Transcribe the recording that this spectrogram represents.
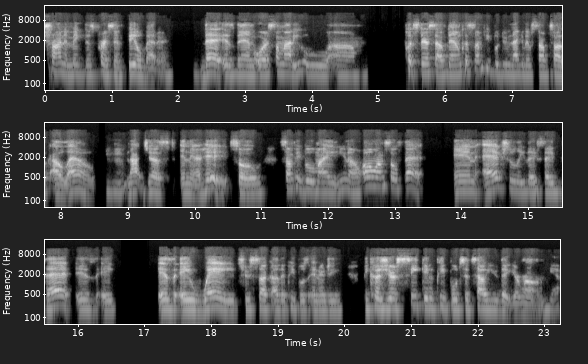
trying to make this person feel better. That is them, or somebody who um, puts their self down. Because some people do negative self talk out loud, mm-hmm. not just in their head. So some people might, you know, oh, I'm so fat, and actually they say that is a is a way to suck other people's energy because you're seeking people to tell you that you're wrong. Yeah.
